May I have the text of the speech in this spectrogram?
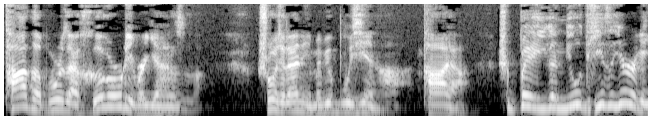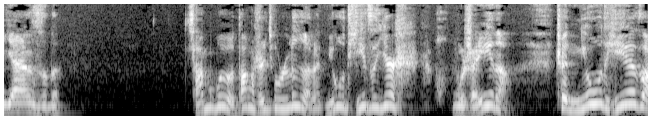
他可不是在河沟里边淹死的。说起来，你们别不信啊，他呀是被一个牛蹄子印儿给淹死的。”咱们鬼友当时就乐了，牛蹄子印儿唬谁呢？这牛蹄子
